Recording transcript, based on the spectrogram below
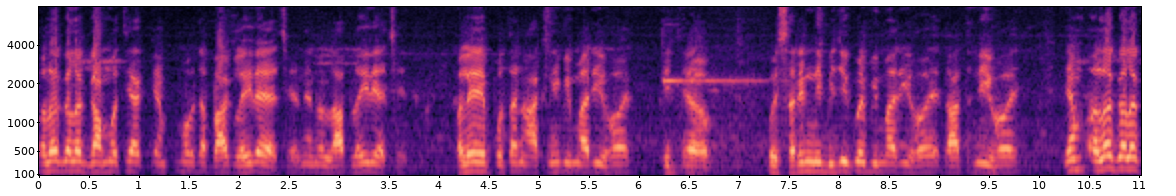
અલગ અલગ ગામોથી આ કેમ્પમાં બધા ભાગ લઈ રહ્યા છે અને એનો લાભ લઈ રહ્યા છે. ભલે એ પોતાની આંખની બીમારી હોય કોઈ શરીરની બીજી કોઈ બીમારી હોય, દાંતની હોય, એમ અલગ અલગ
